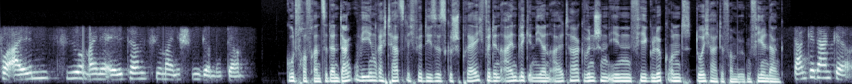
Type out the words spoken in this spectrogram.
vor allem für meine Eltern, für meine Schwiegermutter. Gut, Frau Franze, dann danken wir Ihnen recht herzlich für dieses Gespräch, für den Einblick in Ihren Alltag, wünschen Ihnen viel Glück und Durchhaltevermögen. Vielen Dank. Danke, danke.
